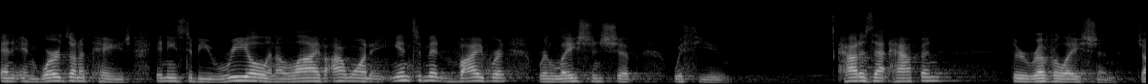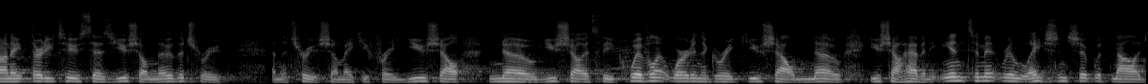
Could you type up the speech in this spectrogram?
and, and words on a page. It needs to be real and alive. I want an intimate, vibrant relationship with you. How does that happen? Through revelation. John 8 32 says, You shall know the truth, and the truth shall make you free. You shall know. You shall, it's the equivalent word in the Greek. You shall know. You shall have an intimate relationship with knowledge.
